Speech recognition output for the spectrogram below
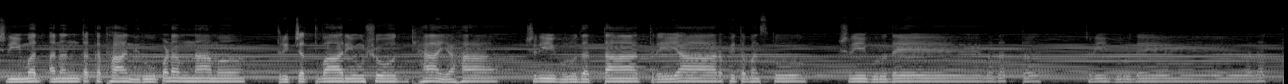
श्रीमदनन्तकथानिरूपणं नाम त्रिचत्वारिंशोऽध्यायः श्रीगुरुदत्तात्रेयार्पितमस्तु श्रीगुरुदेवदत्त श्रीगुरुदेवदत्त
